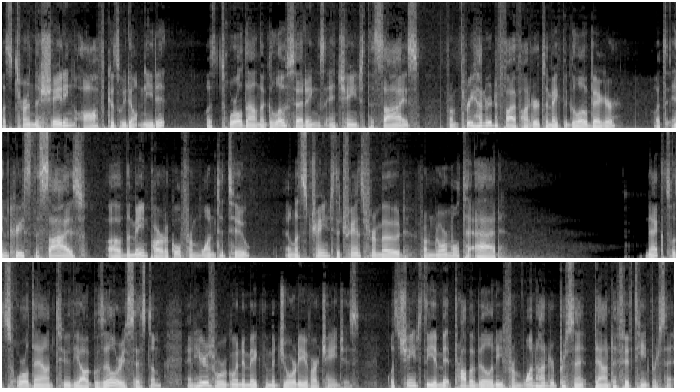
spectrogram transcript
Let's turn the shading off because we don't need it. Let's twirl down the glow settings and change the size from 300 to 500 to make the glow bigger. Let's increase the size of the main particle from 1 to 2. And let's change the transfer mode from normal to add. Next, let's swirl down to the auxiliary system, and here's where we're going to make the majority of our changes. Let's change the emit probability from 100% down to 15%.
